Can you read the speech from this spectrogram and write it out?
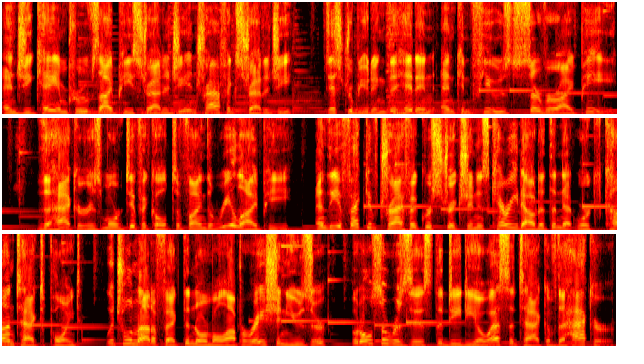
NGK improves IP strategy and traffic strategy, distributing the hidden and confused server IP the hacker is more difficult to find the real IP, and the effective traffic restriction is carried out at the network contact point, which will not affect the normal operation user, but also resist the DDoS attack of the hacker,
